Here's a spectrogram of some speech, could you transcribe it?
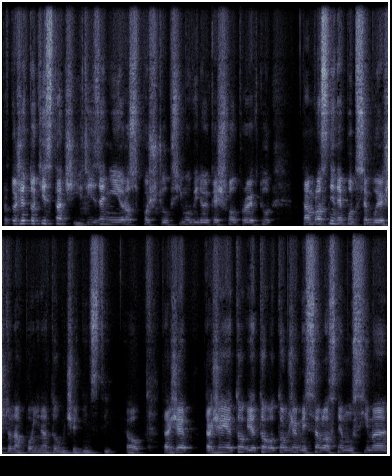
protože to ti stačí. Řízení rozpočtu, přímo video cashflow projektu, tam vlastně nepotřebuješ to napojení na to účetnictví. Jo? Takže, takže je, to, je to o tom, že my se vlastně musíme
